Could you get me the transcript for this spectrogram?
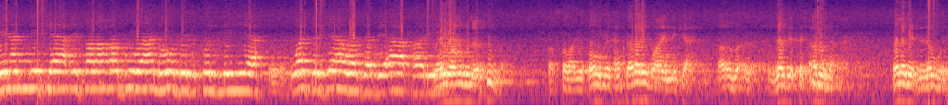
من النكاح فرغبوا عنه بالكلية وتجاوز بآخرين. يعني العقوبة قصر بقوم حتى رغبوا عن النكاح. قالوا الزوجة تسألنا فلم يتزوج.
